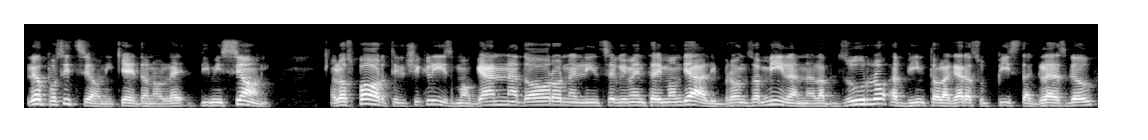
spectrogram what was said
Le opposizioni chiedono le dimissioni. Lo sport, il ciclismo, Ganna d'oro nell'inseguimento ai mondiali, bronzo a Milan, l'Azzurro ha vinto la gara su pista a Glasgow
